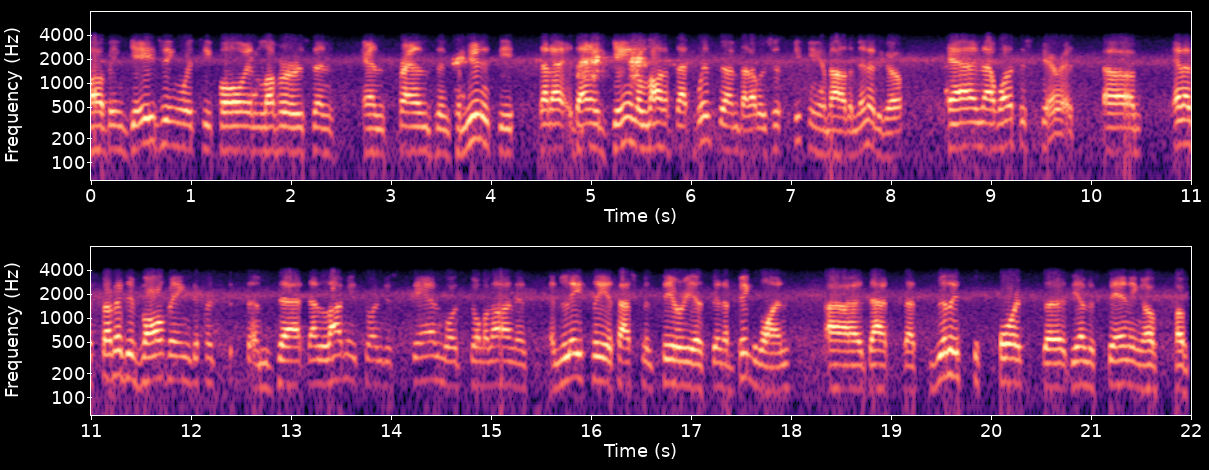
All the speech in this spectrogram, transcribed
of engaging with people and lovers and and friends and community that I that I gained a lot of that wisdom that I was just speaking about a minute ago, and I wanted to share it. Um, and I started evolving different systems that, that allowed me to understand what's going on. And, and lately, attachment theory has been a big one uh, that that really supports the, the understanding of, of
